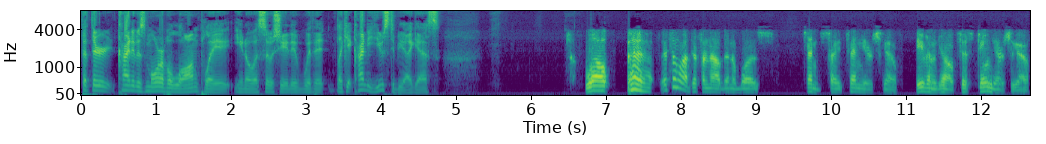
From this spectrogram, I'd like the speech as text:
that there kind of is more of a long play you know associated with it like it kind of used to be I guess Well, it's a lot different now than it was ten, say, ten years ago, even you know, fifteen years ago,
